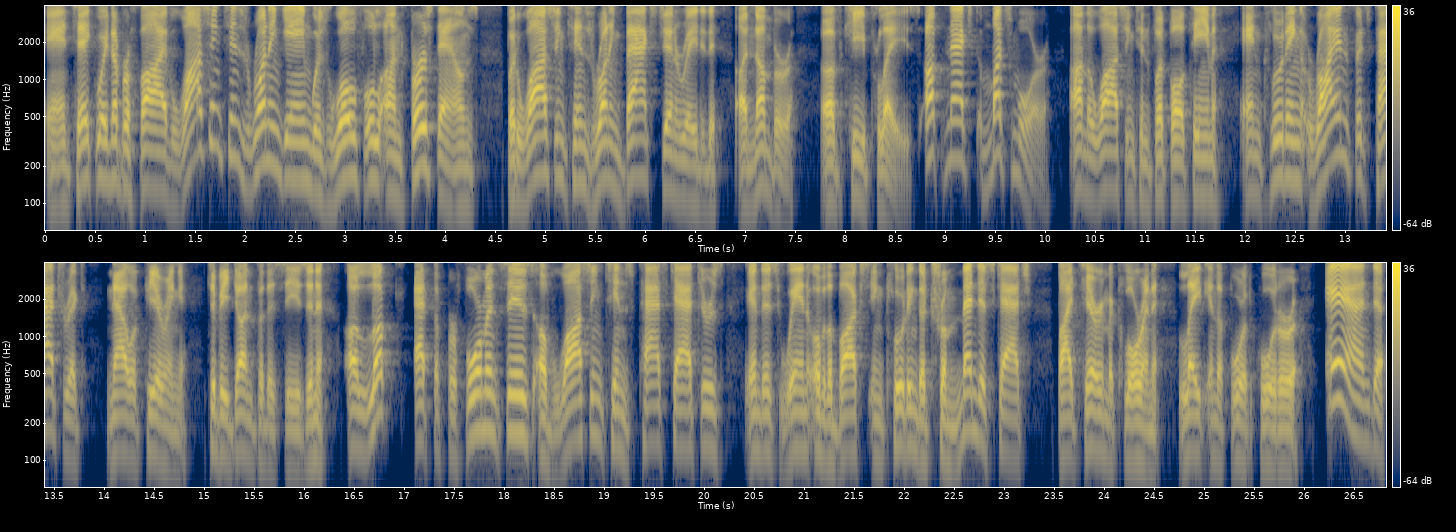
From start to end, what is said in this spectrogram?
And takeaway number five Washington's running game was woeful on first downs, but Washington's running backs generated a number of key plays. Up next, much more on the Washington football team, including Ryan Fitzpatrick now appearing to be done for the season. A look at the performances of Washington's pass catchers in this win over the Bucs, including the tremendous catch by Terry McLaurin late in the fourth quarter, and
